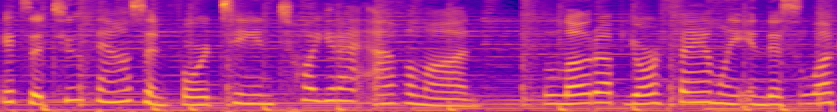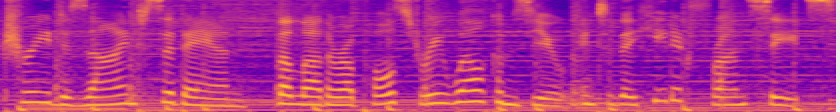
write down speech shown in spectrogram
It's a 2014 Toyota Avalon. Load up your family in this luxury designed sedan. The leather upholstery welcomes you into the heated front seats.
